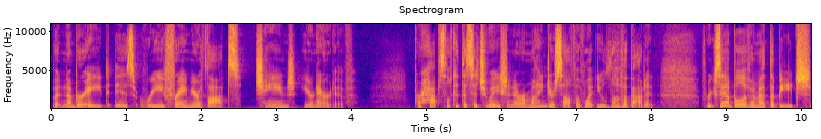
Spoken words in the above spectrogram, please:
but number eight is reframe your thoughts, change your narrative. Perhaps look at the situation and remind yourself of what you love about it. For example, if I'm at the beach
